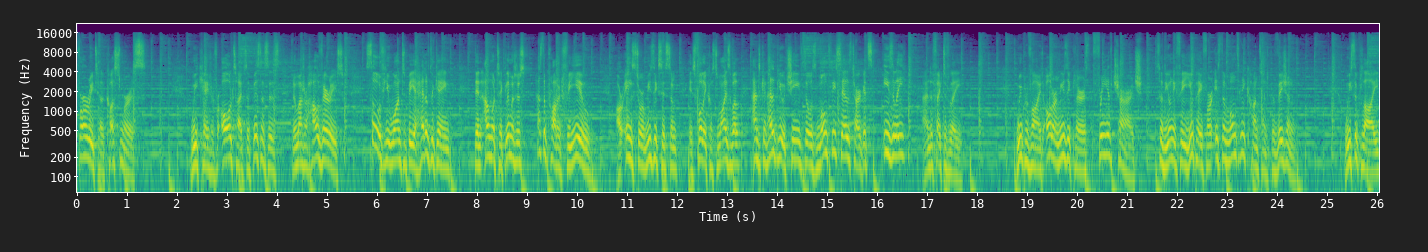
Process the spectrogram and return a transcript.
for our retail customers. We cater for all types of businesses, no matter how varied. So if you want to be ahead of the game, then Almotech Limited has the product for you. Our in-store music system is fully customizable and can help you achieve those monthly sales targets easily and effectively. We provide all our music players free of charge, so the only fee you pay for is the monthly content provision. We supply,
